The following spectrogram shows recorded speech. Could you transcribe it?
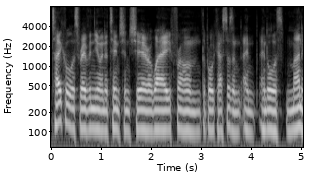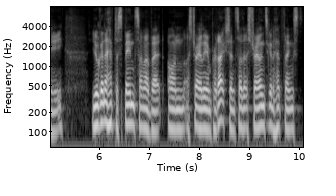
take all this revenue and attention share away from the broadcasters and, and, and all this money, you're going to have to spend some of it on Australian production so that Australians are going to have things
